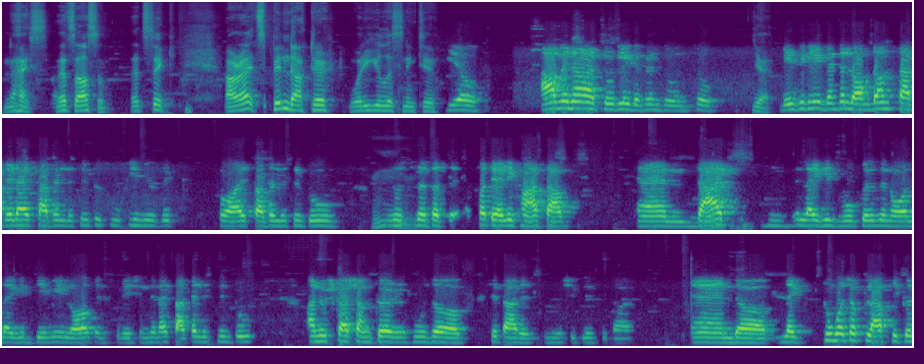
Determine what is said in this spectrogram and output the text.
nice. That's awesome. That's sick. All right, Spin Doctor, what are you listening to? Yo, I'm in a totally different zone. So yeah, basically when the lockdown started, I started listening to Sufi music. So I started listening to mm. Nusrat Fateh Ali Khan Saab. And that, like his vocals and all, like it gave me a lot of inspiration. Then I started listening to Anoushka Shankar, who's a sitarist, you know, she plays sitar. And uh, like too much of classical,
